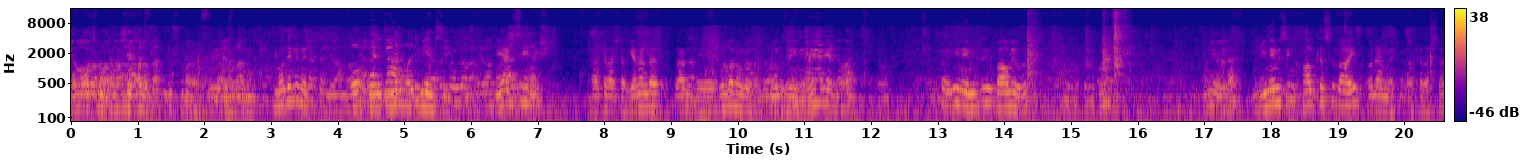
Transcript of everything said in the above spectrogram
e, 6 numara. Şey pardon 3 numara. Modeli ne? O e, iğnenin modeli BMC. BMC'ymiş. Arkadaşlar genelde ben e, buradan alıyorum kırmızı iğneyi. Böyle iğnemizi bağlıyoruz. Bu niye? İğnemizin halkası dahil önemli arkadaşlar.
